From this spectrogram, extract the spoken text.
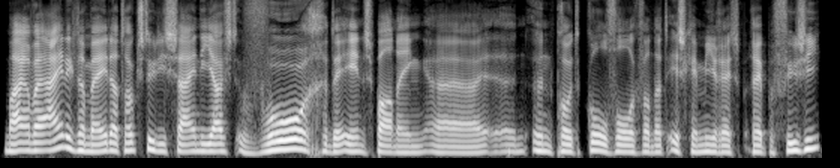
Maar we eindigen ermee dat er ook studies zijn die juist voor de inspanning eh, een, een protocol volgen van dat ischemie-reperfusie.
